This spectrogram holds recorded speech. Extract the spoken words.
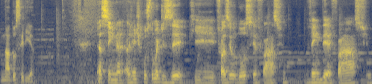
na doceria? É assim, né? A gente costuma dizer que fazer o doce é fácil, vender é fácil.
